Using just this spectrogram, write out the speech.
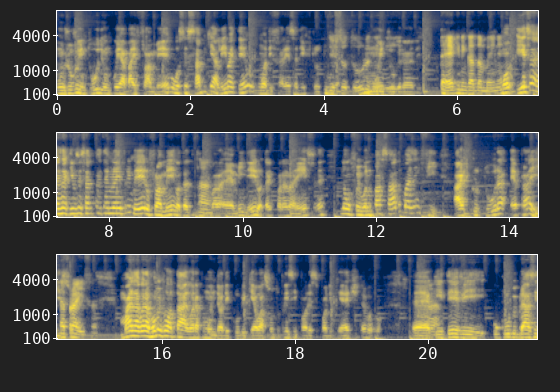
um Juventude, um Cuiabá e Flamengo, você sabe que ali vai ter uma diferença de estrutura. De estrutura, muito de grande. técnica também, né? E essa, essa aqui você sabe que vai terminar em primeiro, Flamengo, Atlético Ah. é, Mineiro, Atlético Paranaense, né? Não foi o ano passado, mas enfim, a estrutura é para isso. É pra isso, né? Mas agora vamos voltar agora para o Mundial de Clube, que é o assunto principal desse podcast, né, vovô? É, Ah. Que teve o clube brasileiro,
